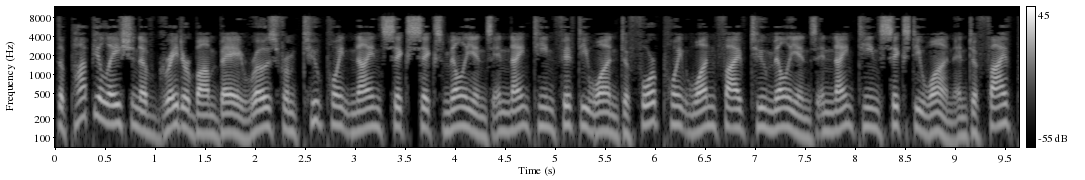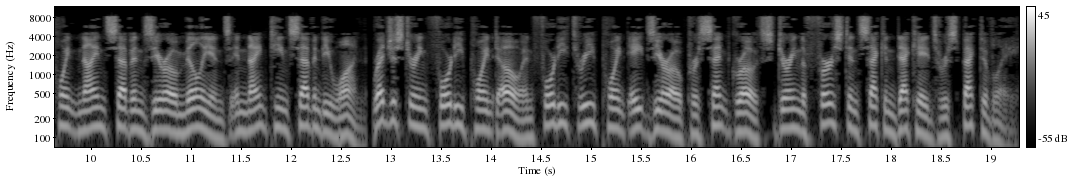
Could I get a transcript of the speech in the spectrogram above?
The population of Greater Bombay rose from 2.966 millions in 1951 to 4.152 millions in 1961 and to 5.970 millions in 1971, registering 40.0 and 43.80% growths during the first and second decades respectively.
